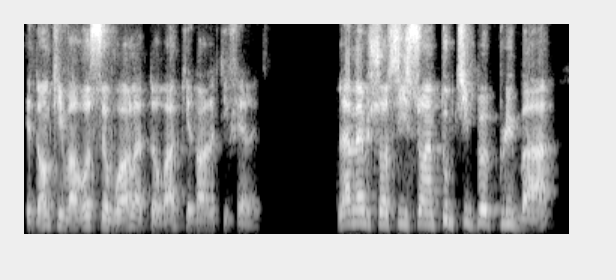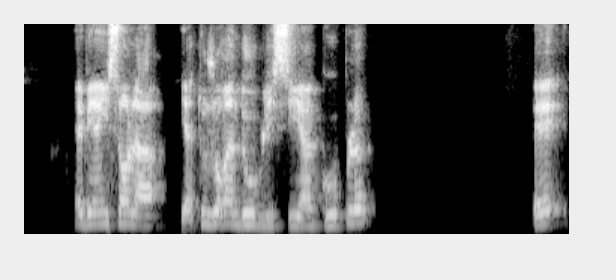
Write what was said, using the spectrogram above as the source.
Et donc, il va recevoir la Torah qui est dans la Tiferet. La même chose, s'ils sont un tout petit peu plus bas, eh bien, ils sont là. Il y a toujours un double ici, un couple, et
